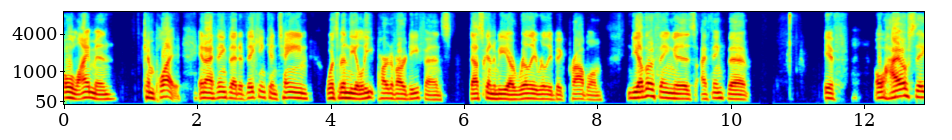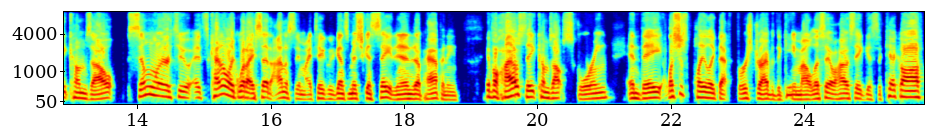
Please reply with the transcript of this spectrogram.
O linemen can play, and I think that if they can contain what's been the elite part of our defense, that's going to be a really really big problem. The other thing is, I think that if Ohio State comes out similar to it's kind of like what I said, honestly, my take against Michigan State, it ended up happening. If Ohio State comes out scoring and they let's just play like that first drive of the game out. Let's say Ohio State gets the kickoff,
